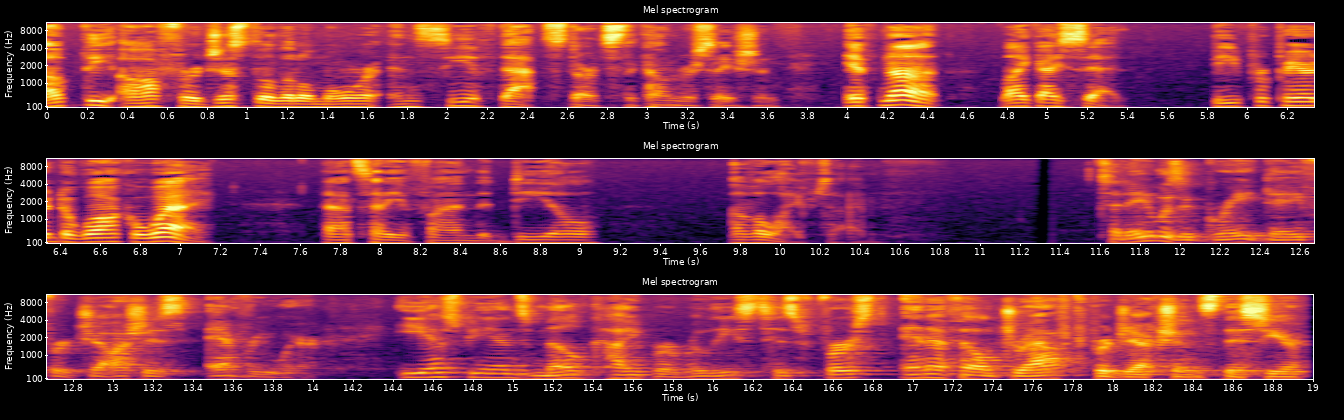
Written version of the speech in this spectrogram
up the offer just a little more and see if that starts the conversation. If not, like I said, be prepared to walk away. That's how you find the deal of a lifetime. Today was a great day for Josh's everywhere. ESPN's Mel Kiper released his first NFL draft projections this year,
